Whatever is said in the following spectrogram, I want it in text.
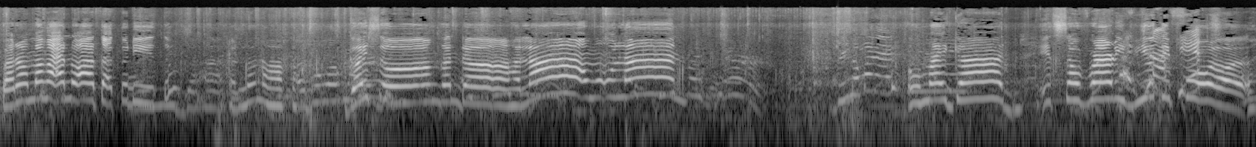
Parang mga ano ata to dito. Hala, nakaka... Guys, oh, ang ganda. Hala, umuulan. Oh my God. It's so very beautiful.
